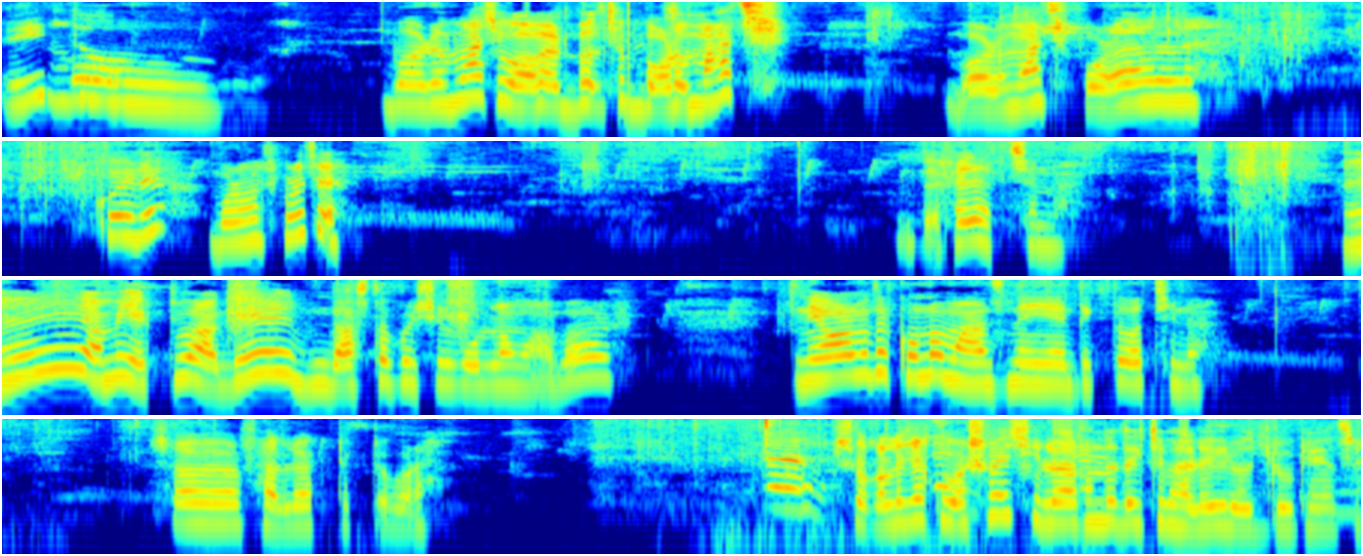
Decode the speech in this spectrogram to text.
এই তো। বড় মাছ, ও আবার বলছে বড় মাছ। বড় মাছ পড়াল। কই রে? বড় মাছ পড়েছে? দেখা যাচ্ছে না। এই আমি একটু আগে রাস্তা পরিষ্কার করলাম আবার নেওয়ার মধ্যে কোনো মাছ নেই দেখতে পাচ্ছি না সব এবার ফেলো একটা একটা করে সকালে যা কুয়াশা হয়েছিল এখন তো দেখছি ভালোই রোদ্র উঠে গেছে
